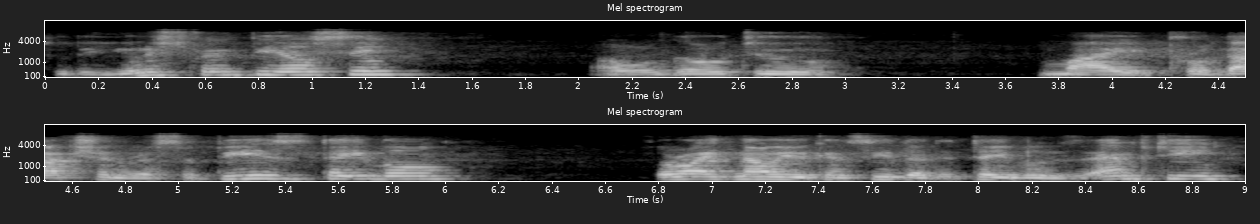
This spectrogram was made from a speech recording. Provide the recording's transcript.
to the Unistream PLC. I will go to my production recipes table. So right now you can see that the table is empty,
